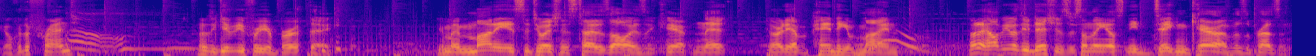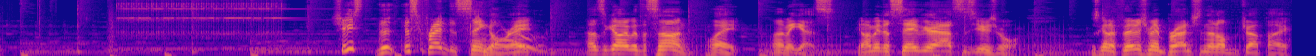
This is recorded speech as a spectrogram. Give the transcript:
Go for the friend. Oh. What to give you for your birthday? My money situation is tight as always. I can't knit. You already have a painting of mine. I want to help you with your dishes or something else you need taken care of as a present. She's th this friend is single, right? How's it going with the song? Wait, let me guess. You want me to save your ass as usual? I'm Just gonna finish my brunch and then I'll drop by.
